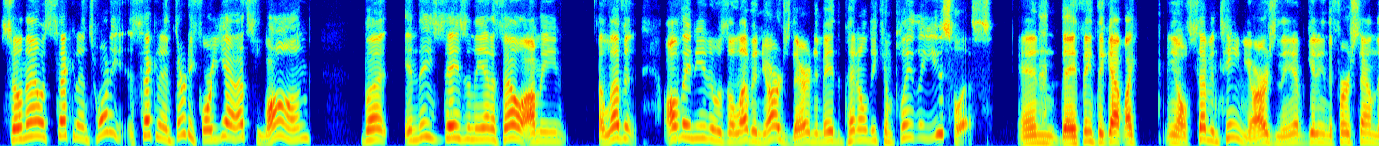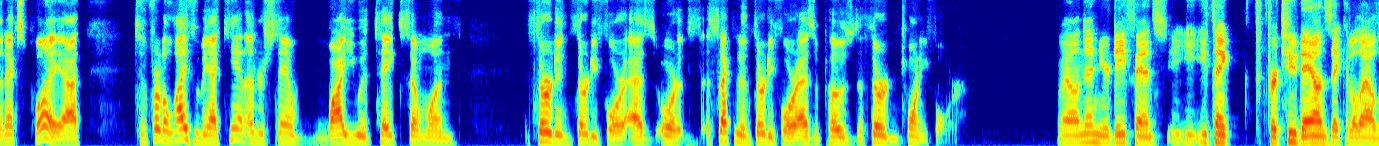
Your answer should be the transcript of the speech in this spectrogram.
So now it's second and 20, second and 34. Yeah, that's long, but in these days in the NFL, I mean, 11, all they needed was 11 yards there, and they made the penalty completely useless. And they think they got like you know 17 yards and they end up getting the first down the next play. I, to, for the life of me, I can't understand why you would take someone third and 34 as or second and 34 as opposed to third and 24. Well, and then your defense, you think for two downs they could allow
